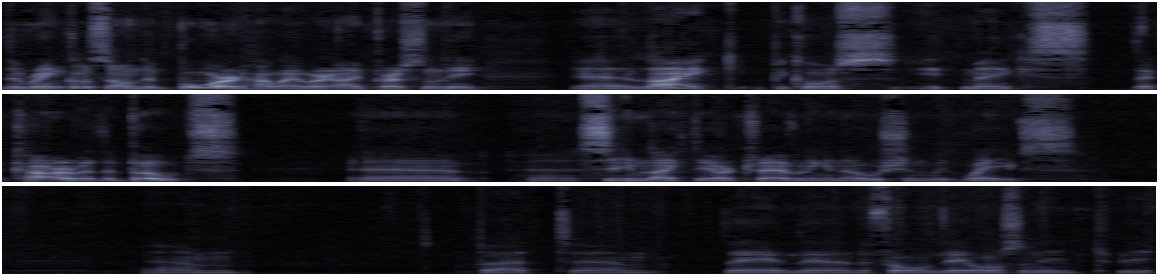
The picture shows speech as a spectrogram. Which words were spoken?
the wrinkles on the board, however, I personally uh, like because it makes the carve, the boats, uh, uh, seem like they are traveling in an ocean with waves. Um, but um, they the fold they also need to be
